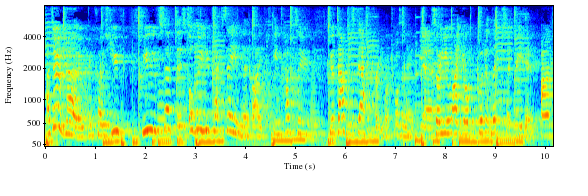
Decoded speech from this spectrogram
I don't know because you've you've said this, although you kept saying that like you had to. Your dad was deaf, pretty much, wasn't he? Yeah. So you're like you're good at lip sync reading, and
